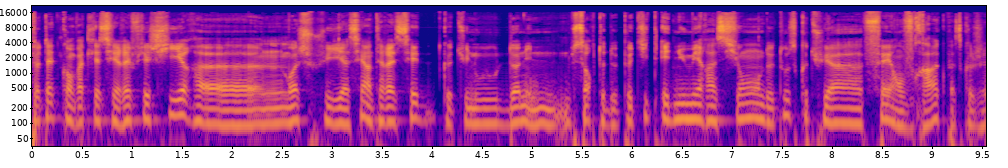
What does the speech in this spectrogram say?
Peut-être qu'on va te laisser réfléchir. Euh, moi, je suis assez intéressé que tu nous donnes une sorte de petite énumération de tout ce que tu as fait en vrac, parce que je,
